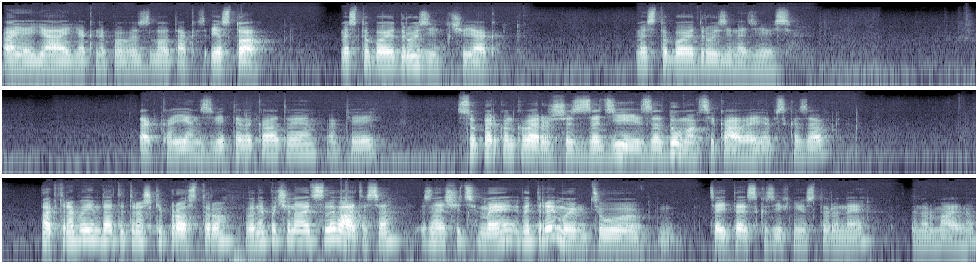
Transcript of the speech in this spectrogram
Ай-яй-яй, як не повезло. Так, Є100. Ми з тобою друзі, чи як? Ми з тобою друзі, надіюсь. Так, Каєн звідти викатує, окей. Супер Конкверор щось заді... задумав цікаве, я б сказав. Так, треба їм дати трошки простору. Вони починають сливатися. Значить, ми витримуємо цю... цей тиск з їхньої сторони. Це нормально,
